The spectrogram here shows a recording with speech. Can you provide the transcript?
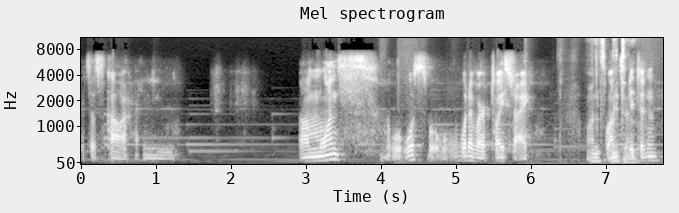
it's a scar. And you, um, once, what's, whatever, twice shy, Once, once bitten, bitten,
